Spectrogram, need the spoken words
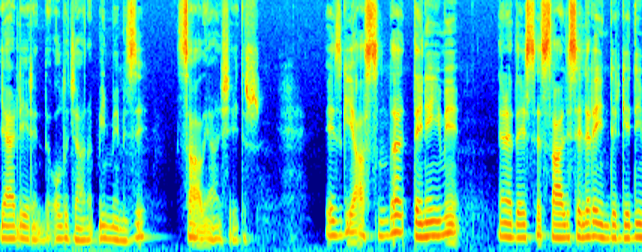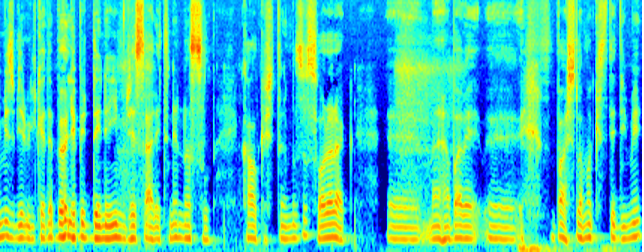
yerli yerinde olacağını bilmemizi sağlayan şeydir. Ezgi aslında deneyimi neredeyse saliselere indirgediğimiz bir ülkede böyle bir deneyim cesaretine nasıl kalkıştığımızı sorarak e, merhaba ve e, başlamak istediğimi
